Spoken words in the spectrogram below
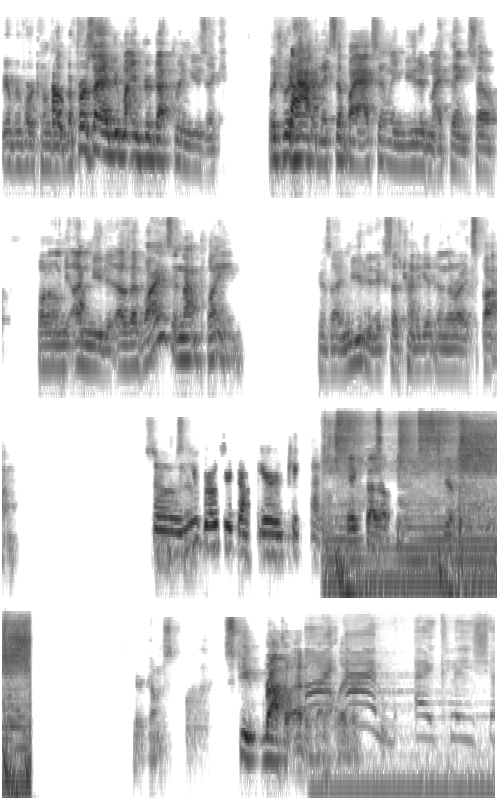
here before it comes Oh. up. But first, I got to do my introductory music, which would Gotcha. happen except I accidentally muted my thing. So, hold on, let me unmute it. I was like, why is it not playing? Because I muted it because I was trying to get it in the right spot. So you broke your drum- your kick pedal. Kick pedal. Yep. Here it comes. Steve, Ralph will edit that out later. Cliche.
